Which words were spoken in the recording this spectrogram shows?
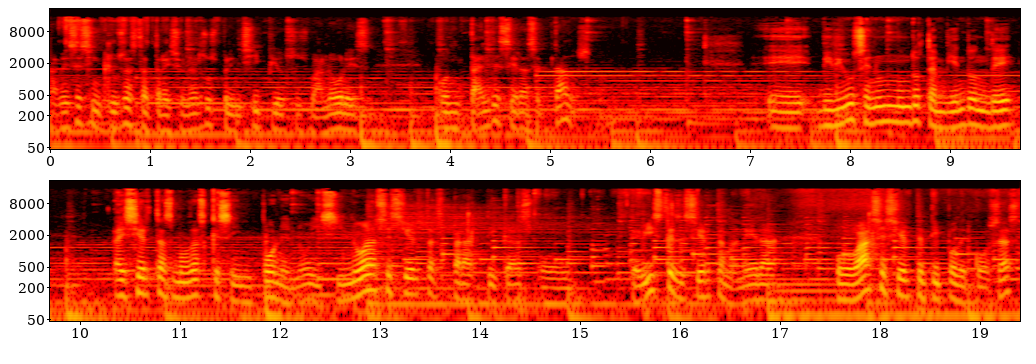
A veces incluso hasta traicionar sus principios, sus valores, con tal de ser aceptados. Eh, vivimos en un mundo también donde hay ciertas modas que se imponen, ¿no? Y si no haces ciertas prácticas o te vistes de cierta manera o haces cierto tipo de cosas,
